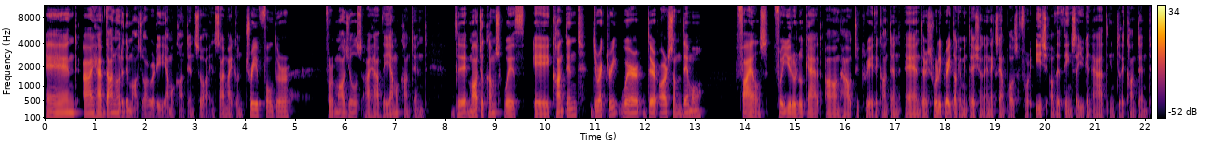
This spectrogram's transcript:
And I have downloaded the module already, the YAML content. So inside my contrib folder for modules, I have the YAML content. The module comes with a content directory where there are some demo files for you to look at on how to create the content. And there's really great documentation and examples for each of the things that you can add into the content.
